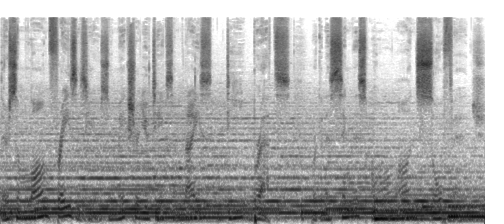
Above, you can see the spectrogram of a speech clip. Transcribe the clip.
There's some long phrases here, so make sure you take some nice deep breaths. We're going to sing this all on solfege.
